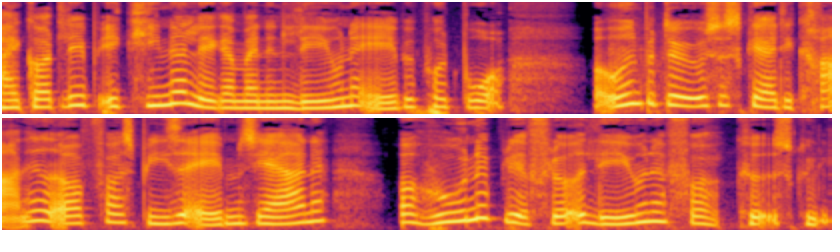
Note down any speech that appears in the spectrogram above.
Hej Gottlieb, i Kina lægger man en levende abe på et bord, og uden bedøvelse skærer de kraniet op for at spise abens hjerne, og hunde bliver flået levende for kødets skyld.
